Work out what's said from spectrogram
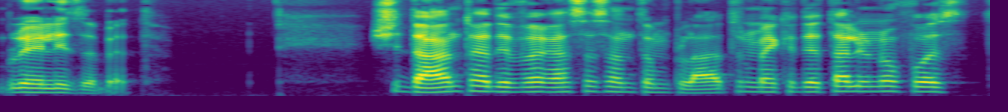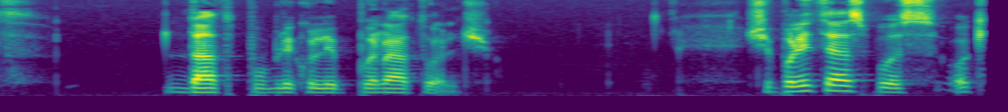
lui Elizabeth. Și da, într-adevăr, asta s-a întâmplat, numai că detaliul nu a fost dat publicului până atunci. Și poliția a spus, ok,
